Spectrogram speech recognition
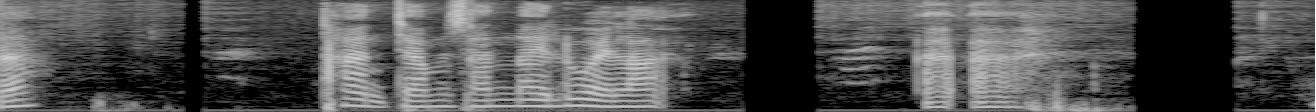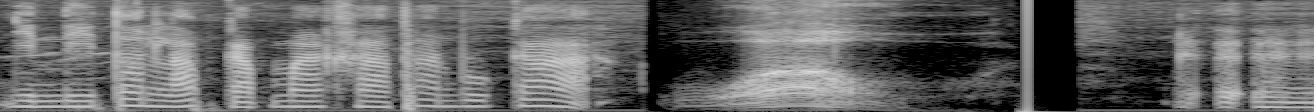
นะ ท่านจำฉันได้ด้วยละอ่าอ่ายินดีต้อนรับกลับมาค่ะท่านผู้กล้า Wow! เออเออเออ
